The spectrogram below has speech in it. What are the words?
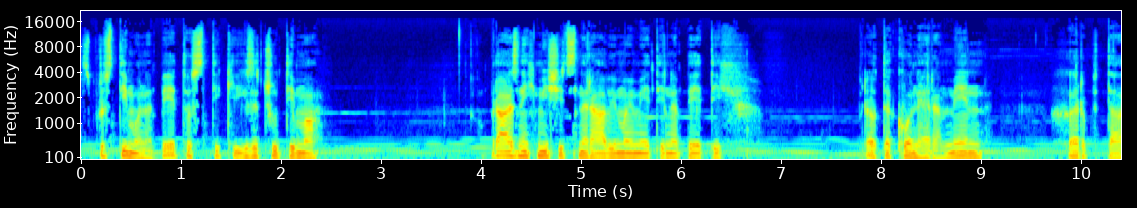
sprostimo napetosti, ki jih začutimo. Obraznih mišic ne rabimo imeti napetih, prav tako ne ramen, hrbta,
